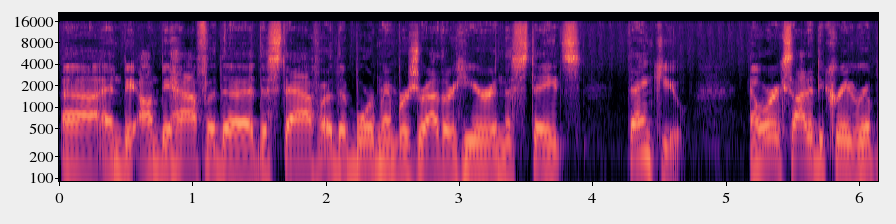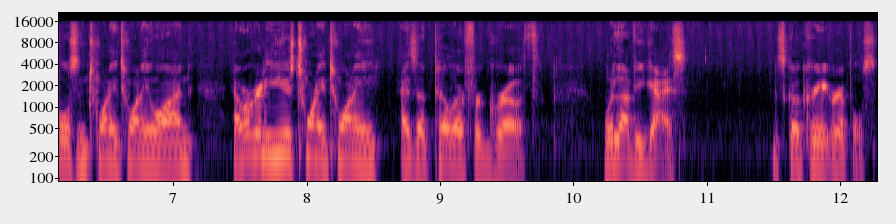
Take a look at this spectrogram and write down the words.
uh, and be, on behalf of the, the staff or the board members, rather, here in the States, thank you. And we're excited to create Ripples in 2021, and we're going to use 2020 as a pillar for growth. We love you guys. Let's go create Ripples.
